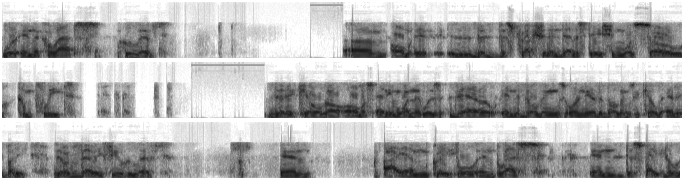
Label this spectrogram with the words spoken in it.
were in the collapse who lived. Um, all, it, the destruction and devastation was so complete that it killed all, almost anyone that was there in the buildings or near the buildings. It killed everybody. There were very few who lived. And I am grateful and blessed. And despite the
